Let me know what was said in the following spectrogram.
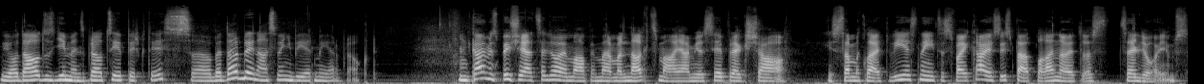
jo daudzas ģimenes brauc iepirkties, uh, bet darbdienās viņi bija ar mieru braukt. Un kā jums bija šajā ceļojumā, piemēram, ar naktsmājām? Jūs iepriekšā jūs sameklējat viesnīcas, vai kā jūs vispār plānojat tos ceļojumus?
